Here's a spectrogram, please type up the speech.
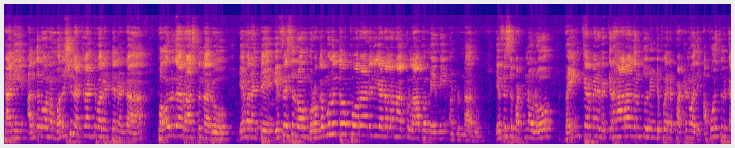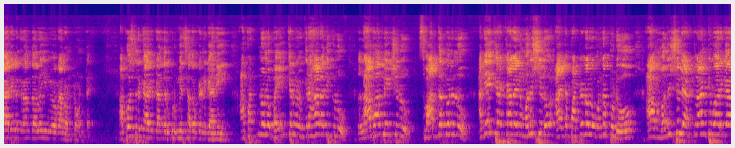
కానీ అందులో ఉన్న మనుషులు ఎట్లాంటి వారు అంటేనంట పౌలు గారు రాస్తున్నారు ఏమనంటే ఎఫెస్లో మృగములతో పోరాడిన ఎడల నాకు లాభమేమి? అంటున్నారు. ఎఫెస్ పట్టణంలో భయంకరమైన విగ్రహారాధనతో నిండిపోయిన పట్టణం అది. అపోస్తుల కార్యాల గ్రంథాల్లో ఈ వివరాలు ఉంటూ ఉంటాయి. అపోస్తుల కార్యగ్రంథాలు ఇప్పుడు మీరు చదవకండి కానీ ఆ పట్టణంలో భయంకరమైన విగ్రహారాధికులు లాభాపేక్షలు స్వార్థపరులు అనేక రకాలైన మనుషులు ఆ యొక్క పట్టణంలో ఉన్నప్పుడు ఆ మనుషులు ఎట్లాంటి వారిగా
